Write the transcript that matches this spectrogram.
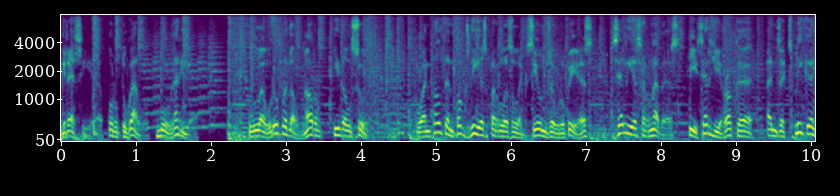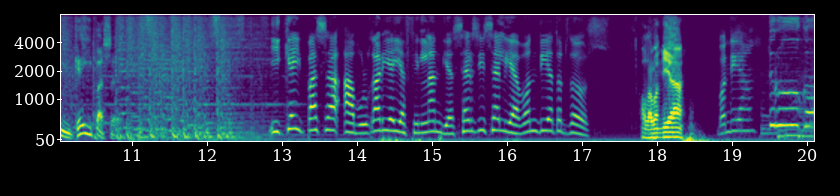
Grècia, Portugal, Bulgària. L'Europa del nord i del sud. Quan falten pocs dies per les eleccions europees, Cèlia Cernades i Sergi Roca ens expliquen què hi passa. I què hi passa a Bulgària i a Finlàndia? Sergi i Cèlia, bon dia a tots dos. Hola, bon dia. Bon dia. Drugo.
